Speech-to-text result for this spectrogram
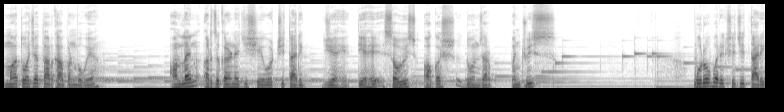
महत्त्वाच्या तारखा आपण बघूया. ऑनलाईन अर्ज करण्याची शेवटची तारीख जी आहे ती आहे सव्वीस ऑगस्ट दोन हजार पंचवीस. पूर्वपरीक्षेची तारीख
